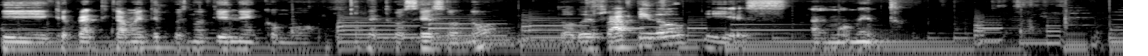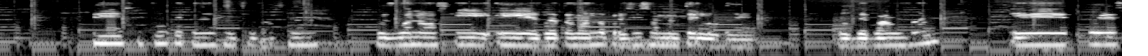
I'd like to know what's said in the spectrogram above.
y que prácticamente pues no tienen como retroceso, ¿no? Todo es rápido y es al momento. Sí, supongo que tienes mucha razón. Pues bueno, sí, eh, retomando precisamente lo de los de Bauman, eh, pues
